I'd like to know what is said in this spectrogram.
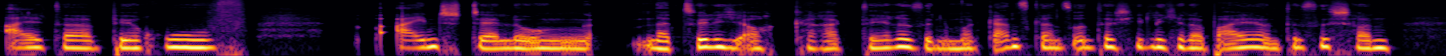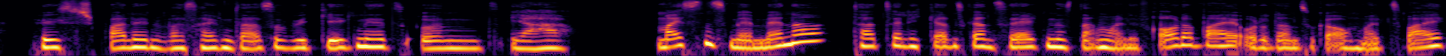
Alter, Beruf, Einstellung, natürlich auch Charaktere sind immer ganz, ganz unterschiedliche dabei und das ist schon höchst spannend, was einem da so begegnet und ja, meistens mehr Männer, tatsächlich ganz, ganz selten ist da mal eine Frau dabei oder dann sogar auch mal zwei,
